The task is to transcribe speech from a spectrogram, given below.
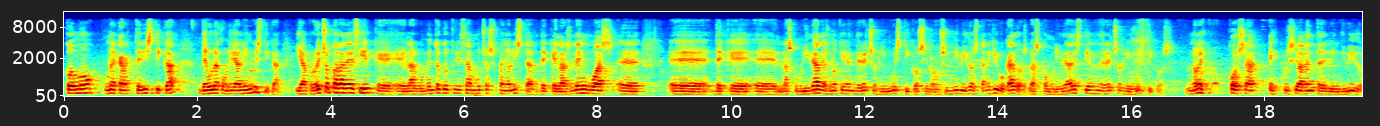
como una característica de una comunidad lingüística. Y aprovecho para decir que el argumento que utilizan muchos españolistas de que las lenguas, eh, eh, de que las comunidades no tienen derechos lingüísticos, sino los individuos, están equivocados. Las comunidades tienen derechos lingüísticos, no es cosa exclusivamente del individuo.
